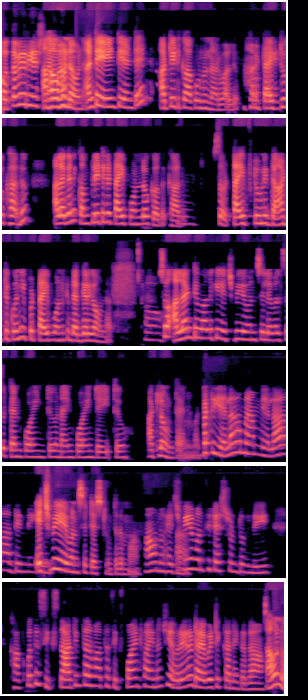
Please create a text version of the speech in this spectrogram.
కొత్త వేరియేషన్ అవునవును. అంటే ఏంటి అంటే అటు ఇటు కాకుండా ఉన్నారు వాళ్ళు. టైప్ టూ కాదు. అలాగని కంప్లీట్గా టైప్ వన్లో కాదు. కాదు సో టైప్ టూ ని దాటుకొని ఇప్పుడు టైప్ వన్కి దగ్గరగా ఉన్నారు. సో అలాంటి వాళ్ళకి హెచ్బిఎన్సీ levels ten point nine point eight అట్లా ఉంటాయి అనమాట బట్ ఎలా మ్యామ్ ఎలా దీన్ని హెచ్బిఏవన్సీ టెస్ట్ ఉంటుందమ్మా. అవును హెచ్బిఏవన్సీ టెస్ట్ ఉంటుంది. కాకపోతే సిక్స్ దాటిన తర్వాత సిక్స్ పాయింట్ ఫైవ్ నుంచి ఎవరైనా డయాబెటిక్ అనే కదా. అవును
